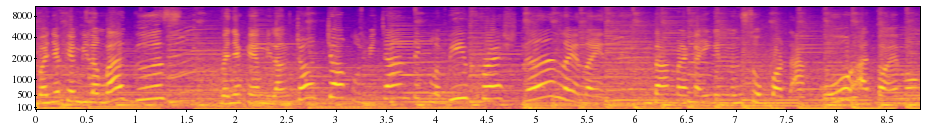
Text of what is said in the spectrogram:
banyak yang bilang bagus, banyak yang bilang cocok, lebih cantik, lebih fresh dan lain-lain. Entah mereka ingin mensupport aku atau emang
